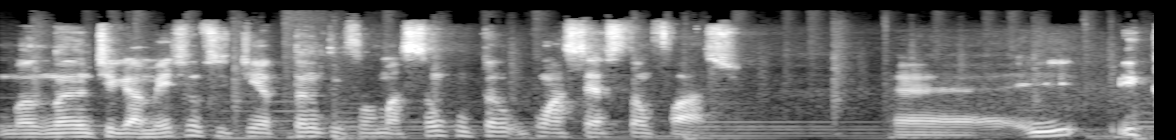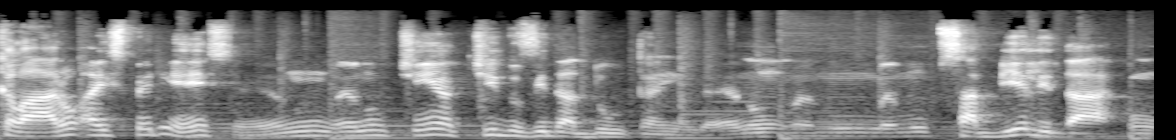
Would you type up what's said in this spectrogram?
Ma- Antigamente não se tinha tanta informação com, tão, com acesso tão fácil. É, e, e, claro, a experiência. Eu não, eu não tinha tido vida adulta ainda. Eu não, eu não, eu não sabia lidar com,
